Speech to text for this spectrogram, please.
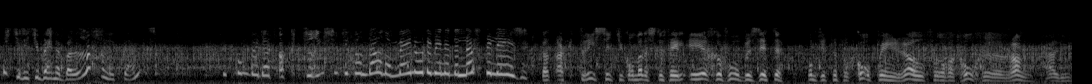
Weet je dat je bijna belachelijk bent? Je komt bij dat actricetje vandaan om mij nooit binnen de les te lezen. Dat actricetje kon wel eens te veel eergevoel bezitten om je te verkopen in ruil voor een wat hogere rang, Aline.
